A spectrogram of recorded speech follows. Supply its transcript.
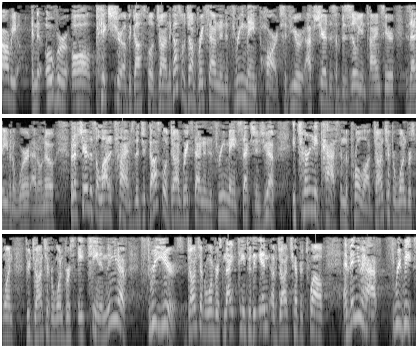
are we in the overall picture of the Gospel of John? The Gospel of John breaks down into three main parts. If you're, I've shared this a bazillion times here. Is that even a word? I don't know. But I've shared this a lot of times. The Gospel of John breaks down into three main sections. You have eternity past in the prologue, John chapter 1 verse 1 through John chapter 1 verse 18. And then you have three years, John chapter 1 verse 19 through the end of John chapter 12. And then you have three weeks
